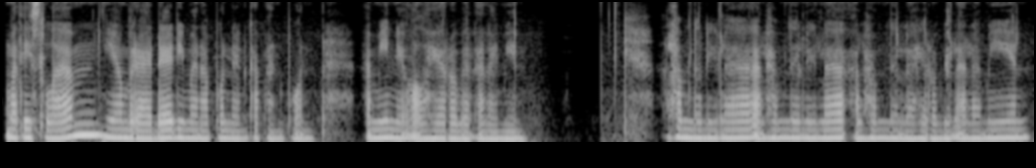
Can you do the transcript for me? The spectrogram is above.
umat Islam Yang berada di mana pun dan kapan pun. Amin ya Allah ya Rabbal Alamin. Alhamdulillah, Alhamdulillah, Alhamdulillahirabbil Alamin.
